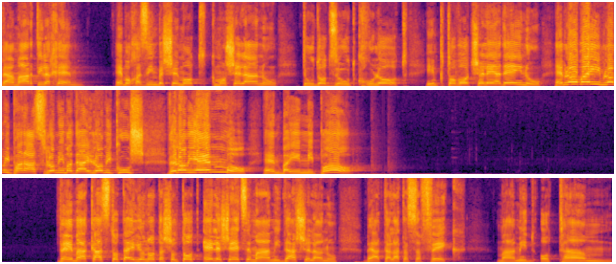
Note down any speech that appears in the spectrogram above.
ואמרתי לכם, הם אוחזים בשמות כמו שלנו, תעודות זהות כחולות, עם כתובות שלידינו. הם לא באים לא מפרס, לא ממדי, לא מכוש ולא מאמו, הם באים מפה. והם מהקסטות העליונות השולטות, אלה שעצם העמידה שלנו בהטלת הספק מעמיד אותם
